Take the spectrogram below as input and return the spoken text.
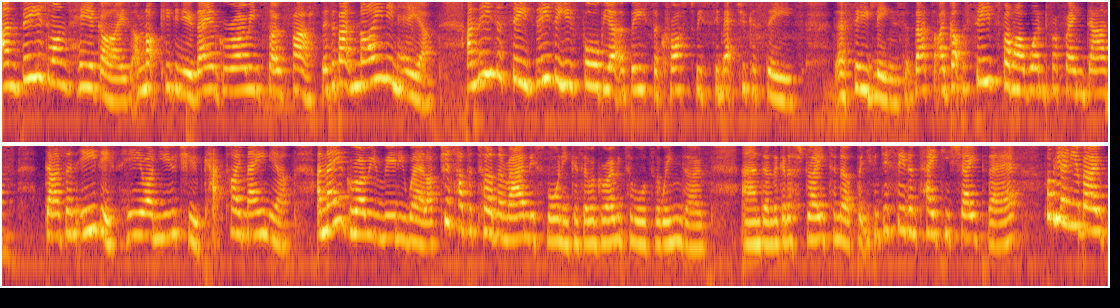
And these ones here, guys, I'm not kidding you, they are growing so fast. There's about nine in here. And these are seeds, these are Euphorbia obesa crossed with Symmetrica seeds, uh, seedlings. That I got the seeds from our wonderful friend Daz Daz and Edith here on YouTube, Cacti Mania, and they are growing really well. I've just had to turn them around this morning because they were growing towards the window and um, they're going to straighten up, but you can just see them taking shape there. Probably only about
